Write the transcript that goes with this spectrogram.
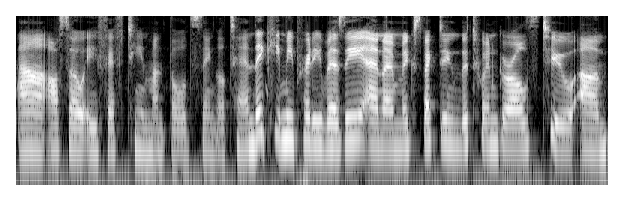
uh, also a 15 month old singleton. They keep me pretty busy, and I'm expecting the twin girls to um,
